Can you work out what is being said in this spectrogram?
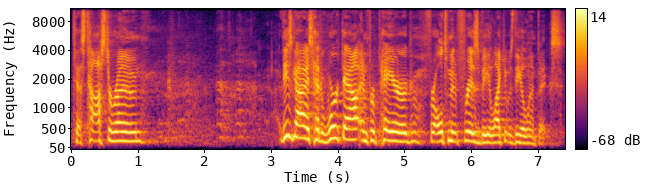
testosterone, these guys had worked out and prepared for ultimate frisbee like it was the Olympics.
